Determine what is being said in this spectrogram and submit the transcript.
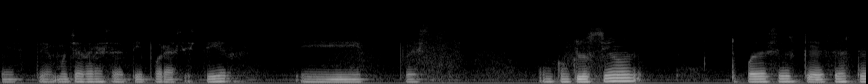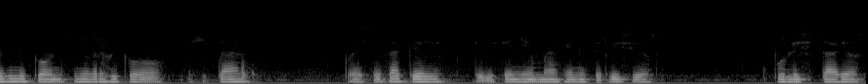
este muchas gracias a ti por asistir. Y pues en conclusión te puedo decir que ser técnico en diseño gráfico digital pues es aquel que diseña imágenes servicios publicitarios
